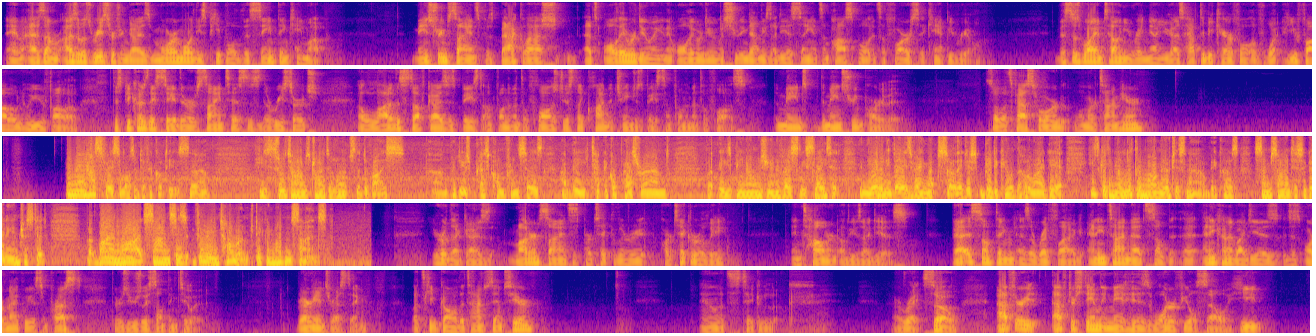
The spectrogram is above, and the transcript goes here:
And as I'm as I was researching, guys, more and more of these people, the same thing came up. Mainstream science was backlash. That's all they were doing, and all they were doing was shooting down these ideas, saying it's impossible, it's a farce, it can't be real. This is why I'm telling you right now, you guys have to be careful of what you follow and who you follow. Just because they say they're scientists, this is their research, a lot of this stuff, guys, is based on fundamental flaws, just like climate change is based on fundamental flaws. The main, the mainstream part of it. So let's fast forward one more time here. Meyer has faced a lot of difficulties. Um, he's three times tried to launch the device and produce press conferences, had the technical press round, but he's been almost universally slated. In the early days, very much so, they just ridiculed the whole idea. He's getting a little more notice now because some scientists are getting interested. But by and large, science is very intolerant, particularly modern science. You heard that, guys. Modern science is particularly particularly intolerant of these ideas. That is something as a red flag. Anytime that's something that any kind of idea is just automatically suppressed, there's usually something to it. Very interesting. Let's keep going with the timestamps here. And let's take a look. All right. So, after he, after Stanley made his water fuel cell, he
